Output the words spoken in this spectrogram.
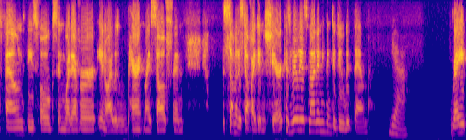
found these folks and whatever you know i was a parent myself and some of the stuff i didn't share because really it's not anything to do with them. Yeah right?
